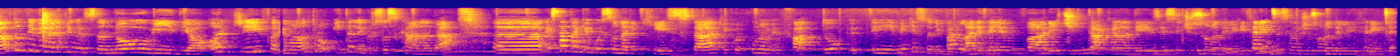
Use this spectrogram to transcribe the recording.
Ciao a tutti e benvenuti in questo nuovo video. Oggi faremo un altro Italy vs Canada. Uh, è stata anche questa una richiesta che qualcuno mi ha fatto e, e mi ha chiesto di parlare delle varie città canadesi, se ci sono delle differenze, se non ci sono delle differenze.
